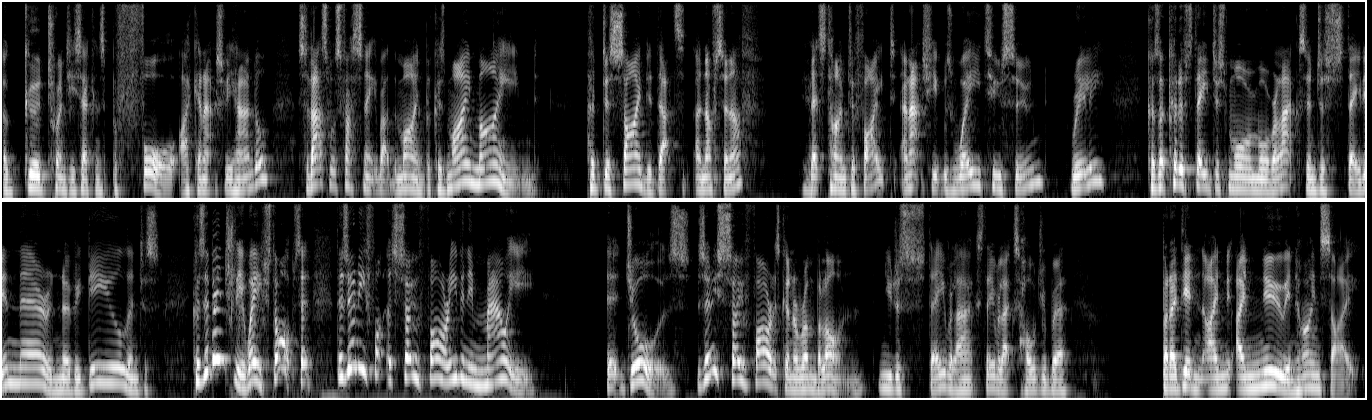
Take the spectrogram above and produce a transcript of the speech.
a good 20 seconds before I can actually handle. So that's what's fascinating about the mind, because my mind had decided that's enough's enough. Yeah. It's time to fight. And actually, it was way too soon, really, because I could have stayed just more and more relaxed and just stayed in there and no big deal. And just because eventually a wave stops. There's only so far, even in Maui, at Jaws, there's only so far it's going to rumble on. And you just stay relaxed, stay relaxed, hold your breath. But I didn't. I, I knew in hindsight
